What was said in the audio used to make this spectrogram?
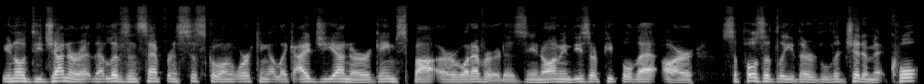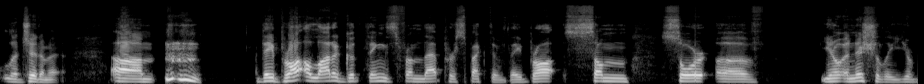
you know, degenerate that lives in San Francisco and working at like IGN or GameSpot or whatever it is. You know, I mean, these are people that are supposedly they're legitimate, quote legitimate. Um, they brought a lot of good things from that perspective. They brought some sort of, you know, initially you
